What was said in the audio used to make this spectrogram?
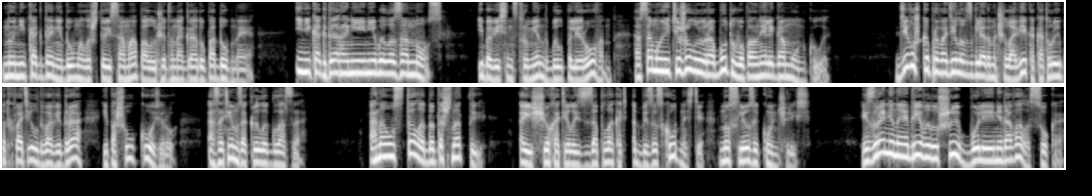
но никогда не думала, что и сама получит в награду подобное. И никогда ранее не было занос, ибо весь инструмент был полирован, а самую тяжелую работу выполняли гомункулы. Девушка проводила взглядом человека, который подхватил два ведра и пошел к озеру, а затем закрыла глаза. Она устала до тошноты, а еще хотелось заплакать от безысходности, но слезы кончились. Израненное древо души более не давало сока.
